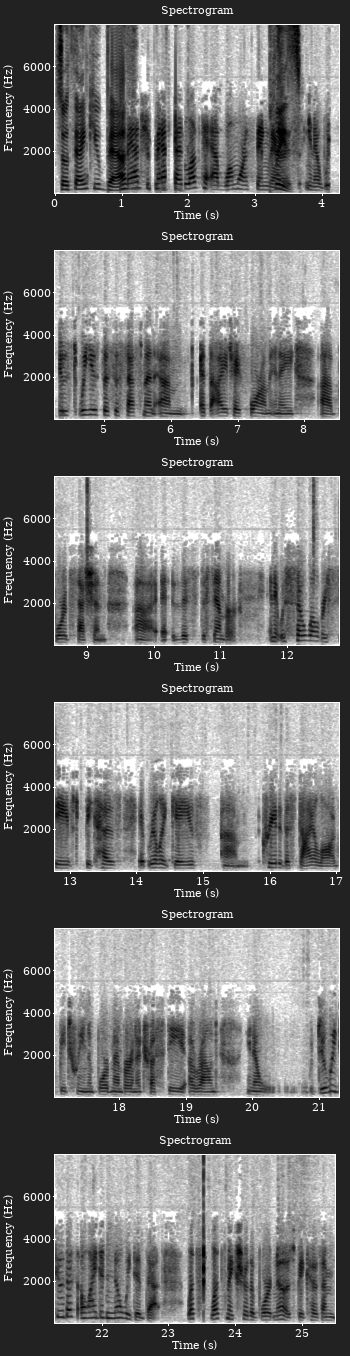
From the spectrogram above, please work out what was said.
So thank you, Beth. Madge, Madge I'd love to add one more thing there. Please. You know, we used, we used this assessment um, at the IHI Forum in a uh, board session uh, this December and it was so well received because it really gave um, created this dialogue between a board member and a trustee around, you know, do we do this? Oh, I didn't know we did that. Let's let's make sure the board knows because I'm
